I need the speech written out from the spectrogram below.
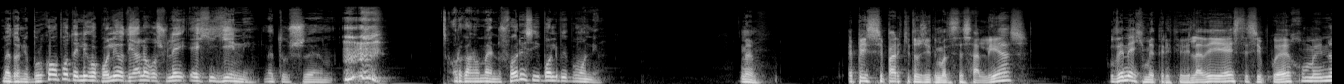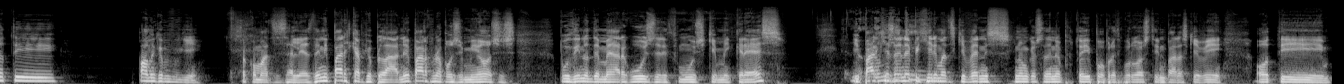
με τον Υπουργό. Οπότε λίγο πολύ ο διάλογος σου λέει έχει γίνει με τους ε, οργανωμένους φορείς. Η υπόλοιπη υπομονή. Ναι. Επίσης υπάρχει και το ζήτημα της Θεσσαλίας που δεν έχει μετρηθεί. Δηλαδή η αίσθηση που έχουμε είναι ότι πάμε και βγει στο κομμάτι της Θεσσαλία. Δεν υπάρχει κάποιο πλάνο. Υπάρχουν αποζημιώσεις που δίνονται με αργούς ρυθμούς και μικρές. Υπάρχει εδώ ένα ότι... επιχείρημα της κυβέρνησης, συγγνώμη και που το είπε ο Πρωθυπουργός την Παρασκευή, ότι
